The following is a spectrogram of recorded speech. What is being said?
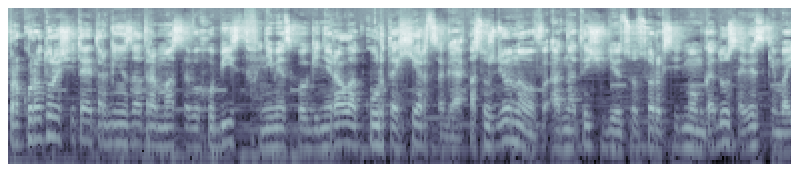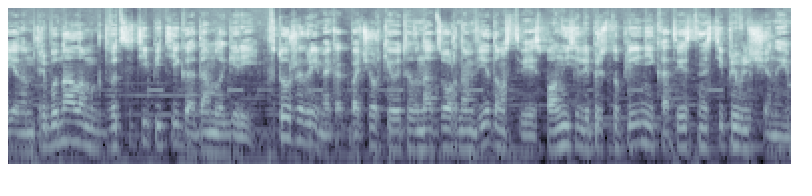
Прокуратура считает организатором массовых убийств немецкого генерала Курта Херцога, осужденного в 1947 году советским военным трибуналом к 25 годам лагерей. В то же время, как подчеркивают в надзорном ведомстве, исполнители преступлений к ответственности привлечены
